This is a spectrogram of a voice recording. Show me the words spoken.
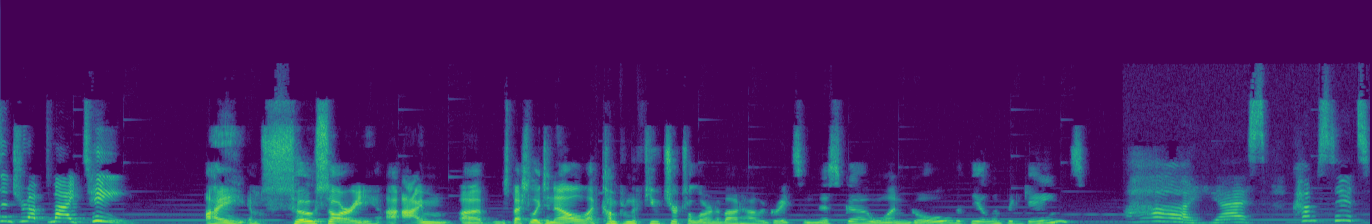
Interrupt my tea? I am so sorry. I- am uh, Special Agent L. I've come from the future to learn about how the great Cynisca won gold at the Olympic Games. Ah, yes. Come sit.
